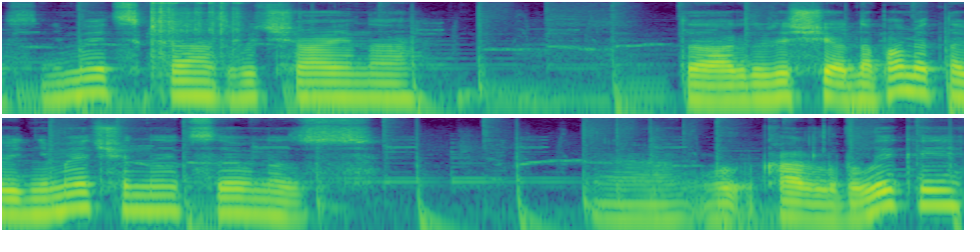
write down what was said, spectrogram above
Нас німецька, звичайна. Так, друзі, ще одна пам'ятна від Німеччини. Це у нас е, Карл Великий,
